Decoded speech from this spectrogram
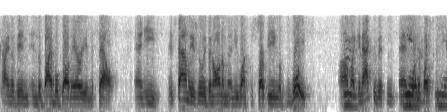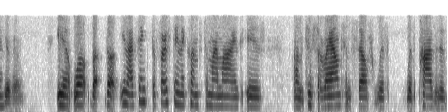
kind of in in the Bible Belt area in the South, and he's his family has really been on him, and he wants to start being a voice, um, Mm. like an activist. And, and Yeah, what advice could yeah. you give him? Yeah, well, the the you know I think the first thing that comes to my mind is um, to surround himself with with positive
